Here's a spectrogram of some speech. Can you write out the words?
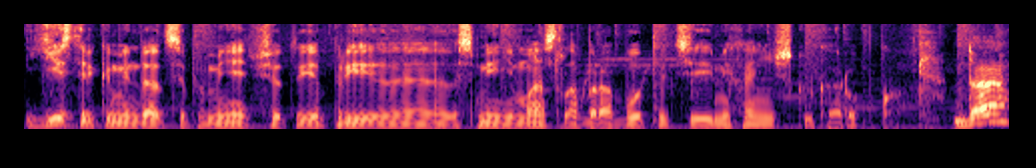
есть рекомендация поменять все-таки при э, смене масла обработать и механическую коробку? Да,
